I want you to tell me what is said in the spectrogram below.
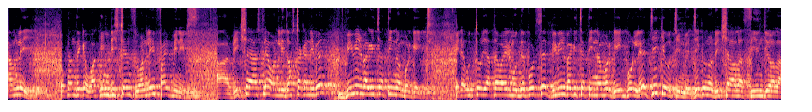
নামলেই ওখান থেকে walking distance only five minutes আর রিক্সায় আসলে অনলি দশ টাকা নেবে বিবির বাগিচা তিন নম্বর গেট এটা উত্তর যাত্রাবাড়ির মধ্যে পড়ছে, বিবির বাগিচা তিন নম্বর গেট বললে যে কেউ চিনবে যে কোনো রিক্সাওয়ালা সিএনজিওয়ালা,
